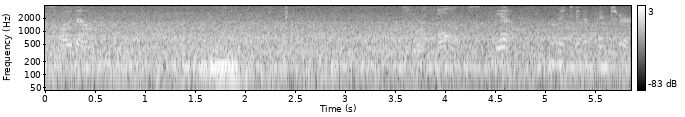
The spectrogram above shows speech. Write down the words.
Slow down. Newer Falls. Yes, let me take a picture.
